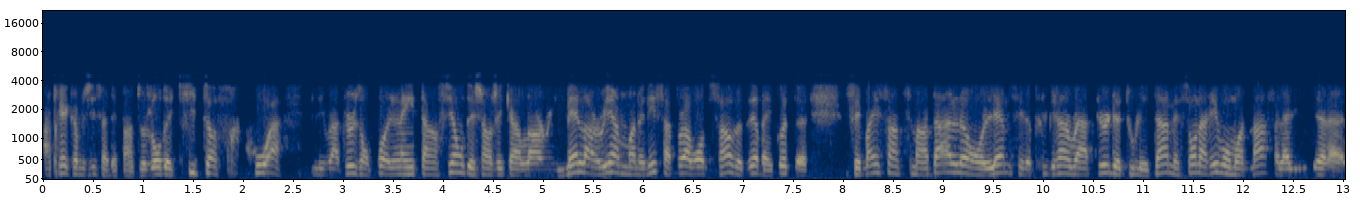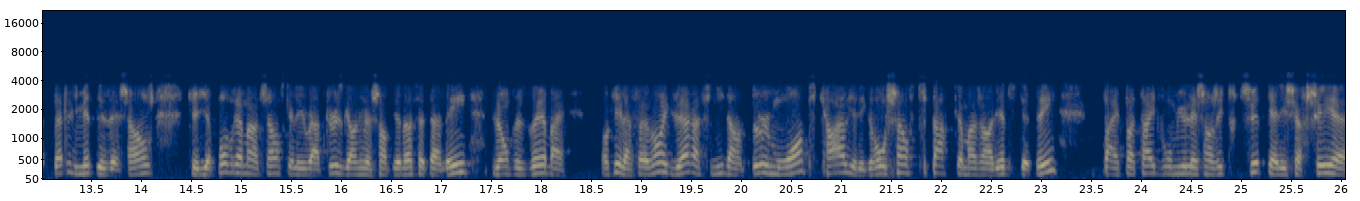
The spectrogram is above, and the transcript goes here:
après, comme je dis, ça dépend toujours de qui t'offre quoi. Les Raptors n'ont pas l'intention d'échanger Kyle Lowry. Mais Lowry, à un moment donné, ça peut avoir du sens de dire, ben écoute, euh, c'est bien sentimental, là, on l'aime, c'est le plus grand Raptor de tous les temps, mais si on arrive au mois de mars, à la, à la date limite des échanges, qu'il n'y a pas vraiment de chance que les Raptors gagnent le championnat cette année, puis là, on peut se dire, ben OK, la saison régulière a fini dans deux mois, puis Kyle, il y a des grosses chances qu'il parte comme agent libre cet été. Ben, peut-être vaut mieux l'échanger tout de suite qu'aller chercher euh,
